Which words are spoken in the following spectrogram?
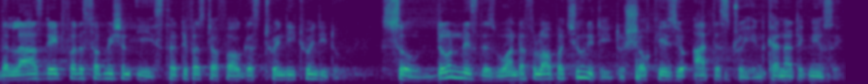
The last date for the submission is 31st of August 2022. So don't miss this wonderful opportunity to showcase your artistry in Carnatic music.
